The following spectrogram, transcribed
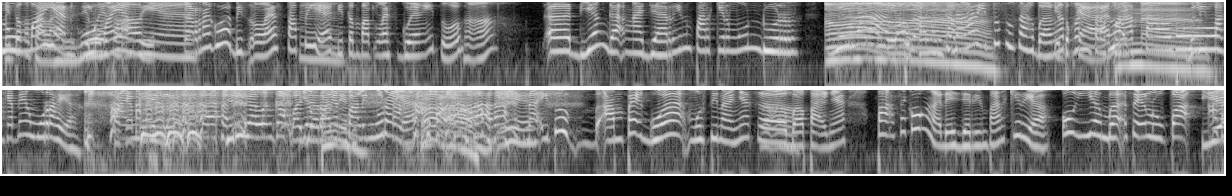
Itu lumayan sih, lumayan sih. soalnya. Karena gue habis les, tapi ya di tempat les gue yang itu, Heeh. Eh, dia nggak ngajarin parkir mundur. Oh, Gila itu loh, kan. sedangkan itu susah banget Itu kan kan. fatal tuh. Beli paketnya yang murah ya? Paketnya. Jadi gak lengkap yang paket ajarannya. paling murah ya. Iya. nah itu ampe gue mesti nanya ke bapaknya, Pak, saya kok nggak diajarin parkir ya? Oh iya Mbak, saya lupa. Iya.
